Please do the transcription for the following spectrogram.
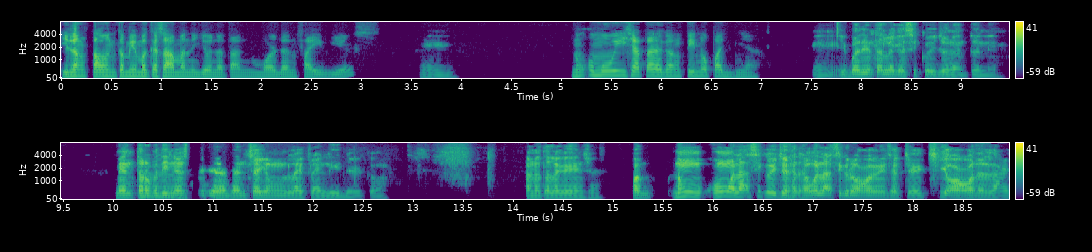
ilang taon kami magkasama ni Jonathan, more than five years. Mm. Nung umuwi siya talagang tinupad niya. Mm. Iba din talaga si Kuya Jonathan eh. Mentor ko din Mm. yun si Kuya Jonathan. Siya yung lifeline leader ko. Ano talaga yan siya? Pag, nung, kung wala si Kuya Jonathan, wala siguro ako yun sa church. Yung ako na lang.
